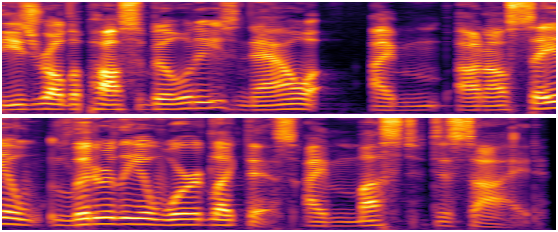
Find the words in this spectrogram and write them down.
These are all the possibilities. Now I'm, and I'll say a, literally a word like this I must decide.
